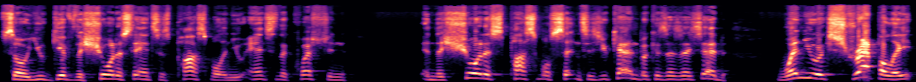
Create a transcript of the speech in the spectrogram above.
So you give the shortest answers possible and you answer the question in the shortest possible sentences you can. Because as I said, when you extrapolate,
